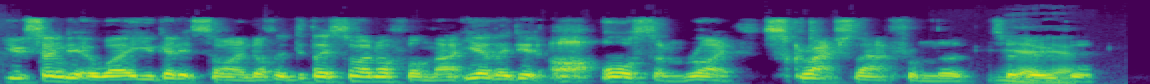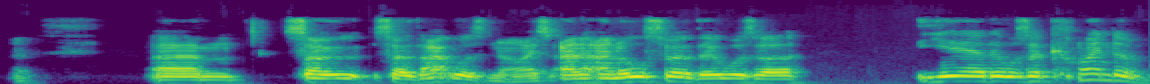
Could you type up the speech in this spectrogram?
you send it away, you get it signed off. Did they sign off on that? Yeah, they did. Oh, awesome! Right, scratch that from the to Yeah, do yeah. board. Um, so so that was nice, and and also there was a yeah there was a kind of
